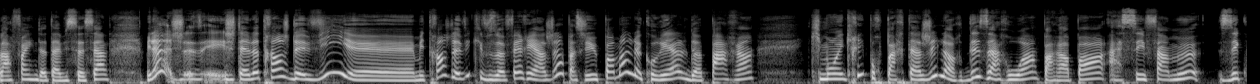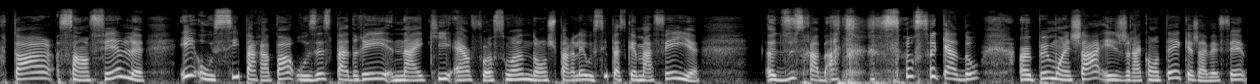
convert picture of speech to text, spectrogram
la fin de ta vie sociale. Mais là, j'étais là, tranche de vie, euh, mes tranches de vie qui vous a fait réagir parce que j'ai eu pas mal de courriels de parents qui m'ont écrit pour partager leur désarroi par rapport à ces fameux écouteurs sans fil et aussi par rapport aux espadrilles Nike Air Force One dont je parlais aussi parce que ma fille a dû se rabattre sur ce cadeau un peu moins cher et je racontais que j'avais fait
